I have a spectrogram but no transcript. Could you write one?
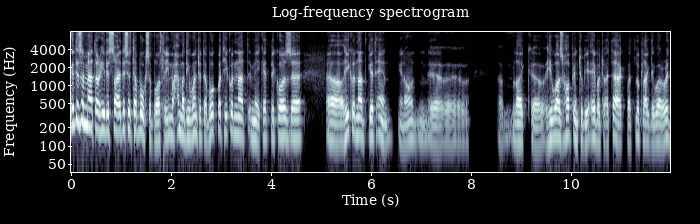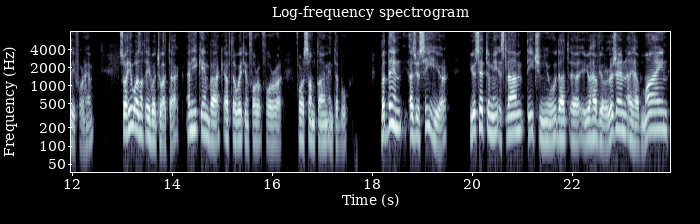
It doesn't matter. He decided this is Tabuk. Supposedly, Muhammad he went to Tabuk, but he could not make it because uh, uh, he could not get in. You know, uh, um, like uh, he was hoping to be able to attack, but looked like they were ready for him. So he was not able to attack, and he came back after waiting for for uh, for some time in Tabuk. But then, as you see here, you said to me, Islam teaching you that uh, you have your religion, I have mine.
